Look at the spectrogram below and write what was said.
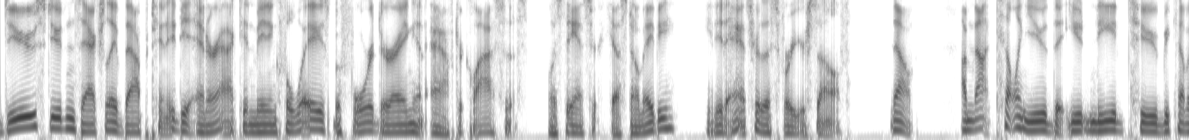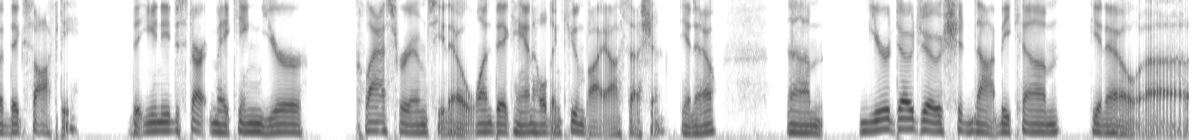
Do students actually have the opportunity to interact in meaningful ways before, during, and after classes? What's the answer? Yes, no, maybe? You need to answer this for yourself. Now, I'm not telling you that you need to become a big softy, that you need to start making your classrooms, you know, one big hand holding kumbaya session, you know. Um, your dojo should not become, you know, uh,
